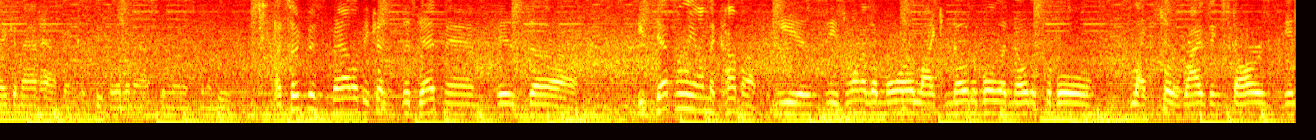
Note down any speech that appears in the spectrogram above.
making that happen because people have been asking when it's going to be. I took this battle because the Dead Man is. Uh, he's definitely on the come up. He is. He's one of the more like notable and noticeable, like sort of rising stars in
